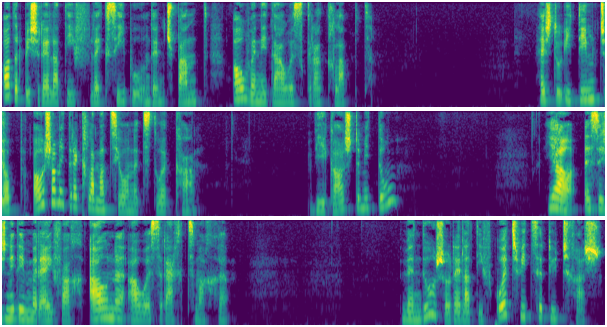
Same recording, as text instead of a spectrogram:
oder bist du relativ flexibel und entspannt, auch wenn nicht alles gerade klappt? Hast du in deinem Job auch schon mit Reklamationen zu tun gehabt? Wie gehst du damit um? Ja, es ist nicht immer einfach, allen alles recht zu machen. Wenn du schon relativ gut Schweizerdeutsch kannst,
